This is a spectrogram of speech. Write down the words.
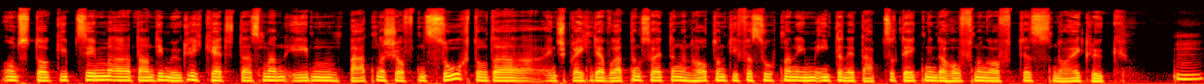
Und da gibt es eben äh, dann die Möglichkeit, dass man eben Partnerschaften sucht oder entsprechende Erwartungshaltungen hat und die versucht man im Internet abzudecken in der Hoffnung auf das neue Glück. Mhm.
